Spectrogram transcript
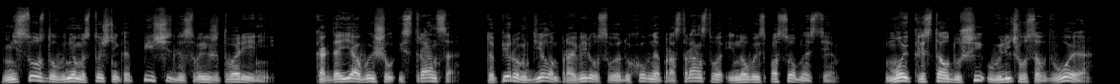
не создал в нем источника пищи для своих же творений. Когда я вышел из транса, то первым делом проверил свое духовное пространство и новые способности. Мой кристалл души увеличился вдвое,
